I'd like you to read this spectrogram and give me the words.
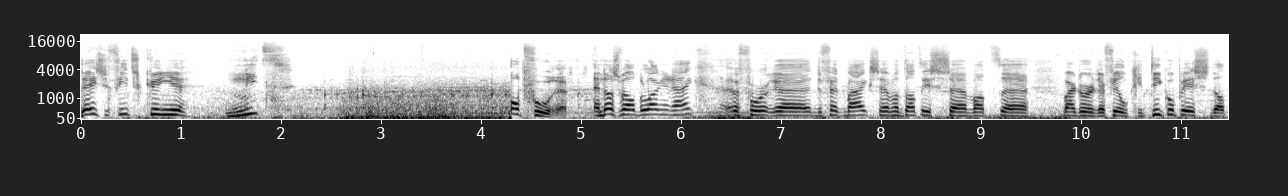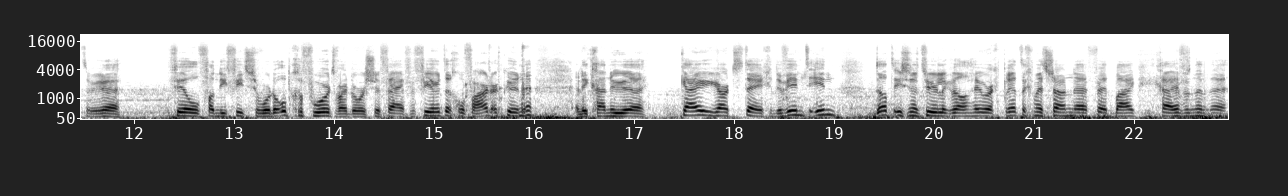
Deze fiets kun je niet opvoeren. En dat is wel belangrijk voor uh, de fatbikes. Hè, want dat is wat, waardoor er veel kritiek op is. Dat er veel van die fietsen worden opgevoerd... waardoor ze 45 of harder kunnen. En ik ga nu keihard tegen de wind in. Dat is natuurlijk wel heel erg prettig met zo'n fatbike. Ik ga even een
